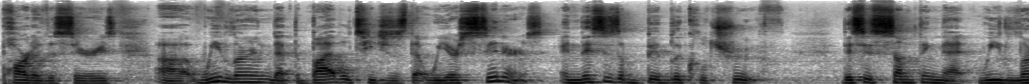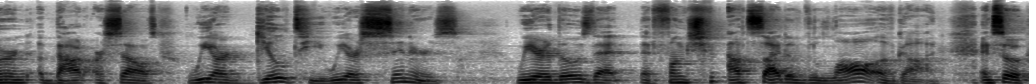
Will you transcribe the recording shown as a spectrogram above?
part of the series, uh, we learned that the Bible teaches that we are sinners. And this is a biblical truth. This is something that we learn about ourselves. We are guilty, we are sinners. We are those that, that function outside of the law of God. And so,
